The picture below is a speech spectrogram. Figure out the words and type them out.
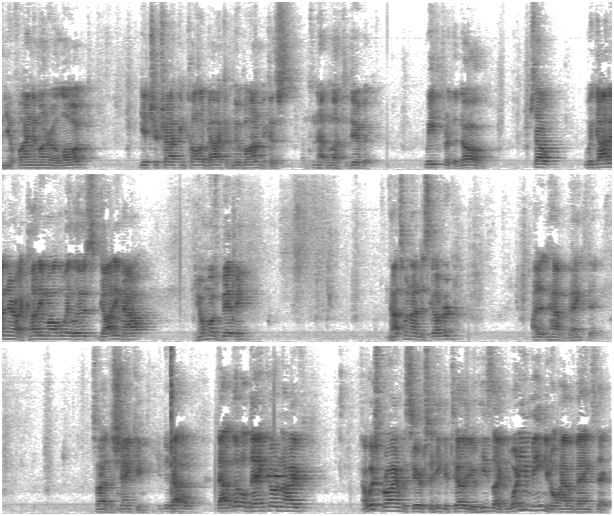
and you'll find them under a log, get your tracking collar back and move on because nothing left to do but weep for the dog. So we got in there, I cut him all the way loose, got him out. He almost bit me. That's when I discovered I didn't have a bang stick. So I had to shank him. You did That, that little Danco knife, I wish Brian was here so he could tell you. He's like, what do you mean you don't have a bang stick?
